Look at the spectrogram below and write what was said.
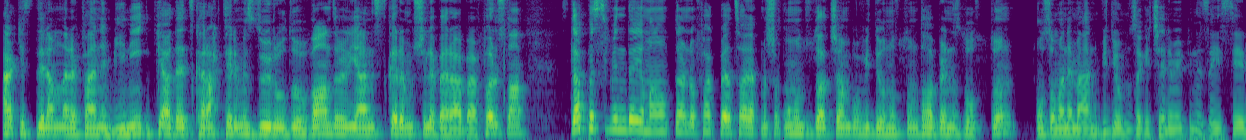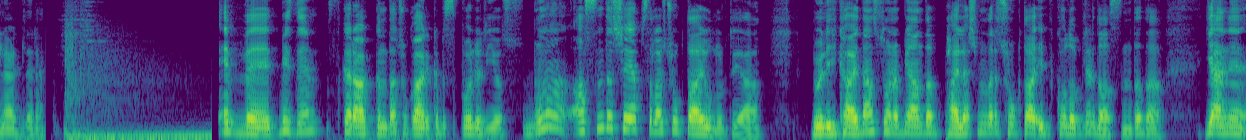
Herkese selamlar efendim. Yeni iki adet karakterimiz duyuruldu. Wanderer yani Scaramouche ile beraber Faruzan. Silah pasifinde yaman notlarında ufak bir hata yapmışım. Onu düzelteceğim bu videonun sonunda haberiniz olsun. O zaman hemen videomuza geçelim. Hepinize iyi seyirler dilerim. Evet bizim Scar hakkında çok harika bir spoiler yiyoruz. Bunu aslında şey yapsalar çok daha iyi olurdu ya. Böyle hikayeden sonra bir anda paylaşmaları çok daha epik olabilirdi aslında da. Yani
